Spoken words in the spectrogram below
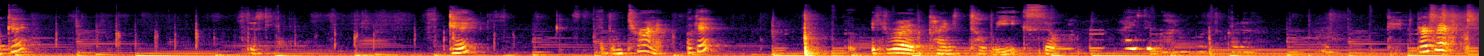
Okay? This. Okay? and then turn it, okay? It's really kind of to leak, so I think I was gonna. Okay, perfect.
